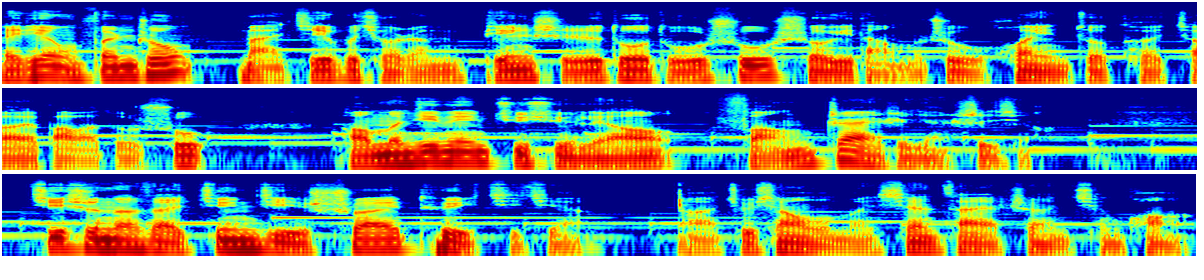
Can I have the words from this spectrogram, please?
每天五分钟，买机不求人。平时多读书，收益挡不住。欢迎做客教育爸爸读书。好，我们今天继续聊房债这件事情。其实呢，在经济衰退期间啊，就像我们现在这种情况，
